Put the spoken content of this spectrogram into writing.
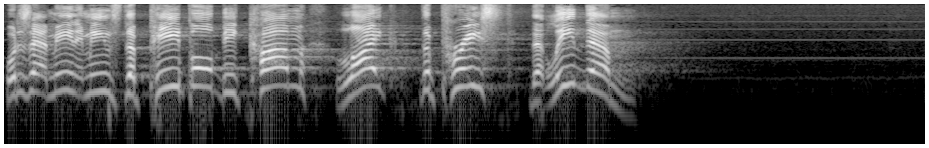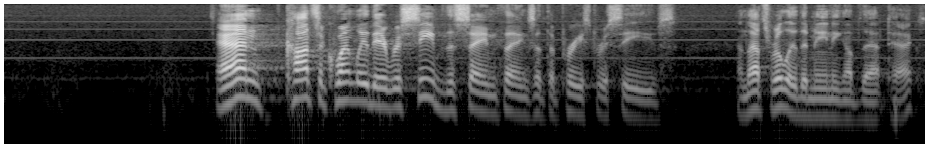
What does that mean? It means the people become like the priest that lead them. And consequently, they receive the same things that the priest receives. And that's really the meaning of that text.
